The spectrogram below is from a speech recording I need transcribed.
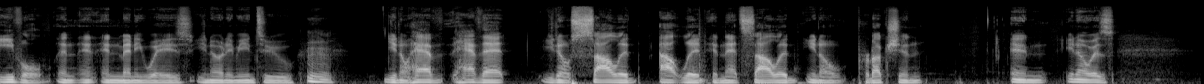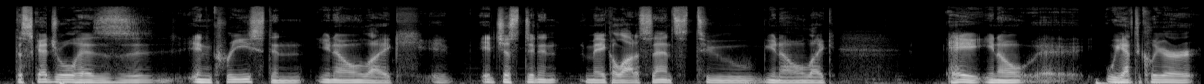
evil in, in in many ways you know what i mean to mm-hmm. you know have have that you know solid outlet and that solid you know production. And you know as the schedule has increased and you know like it, it just didn't make a lot of sense to you know like hey you know we have to clear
